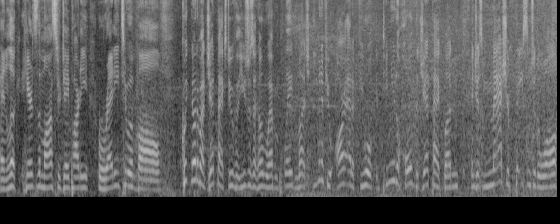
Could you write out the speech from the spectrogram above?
And look, here's the Monster J Party ready to evolve. Quick note about jetpacks too for the users at home who haven't played much. Even if you are out of fuel, continue to hold the jetpack button and just mash your face into the wall.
